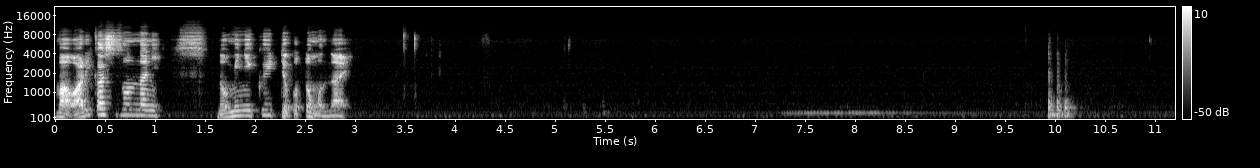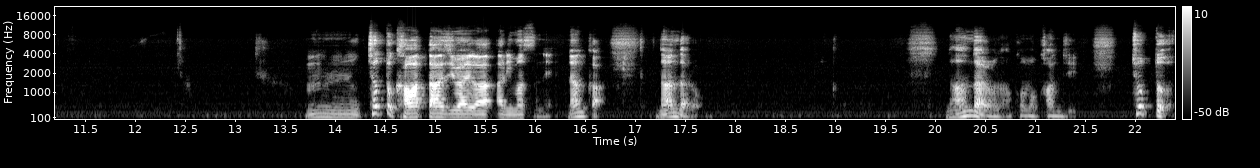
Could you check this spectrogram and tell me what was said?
まあ、割かしそんなに飲みにくいってこともない。うん、ちょっと変わった味わいがありますね。なんか、なんだろう。なんだろうな、この感じ。ちょっと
